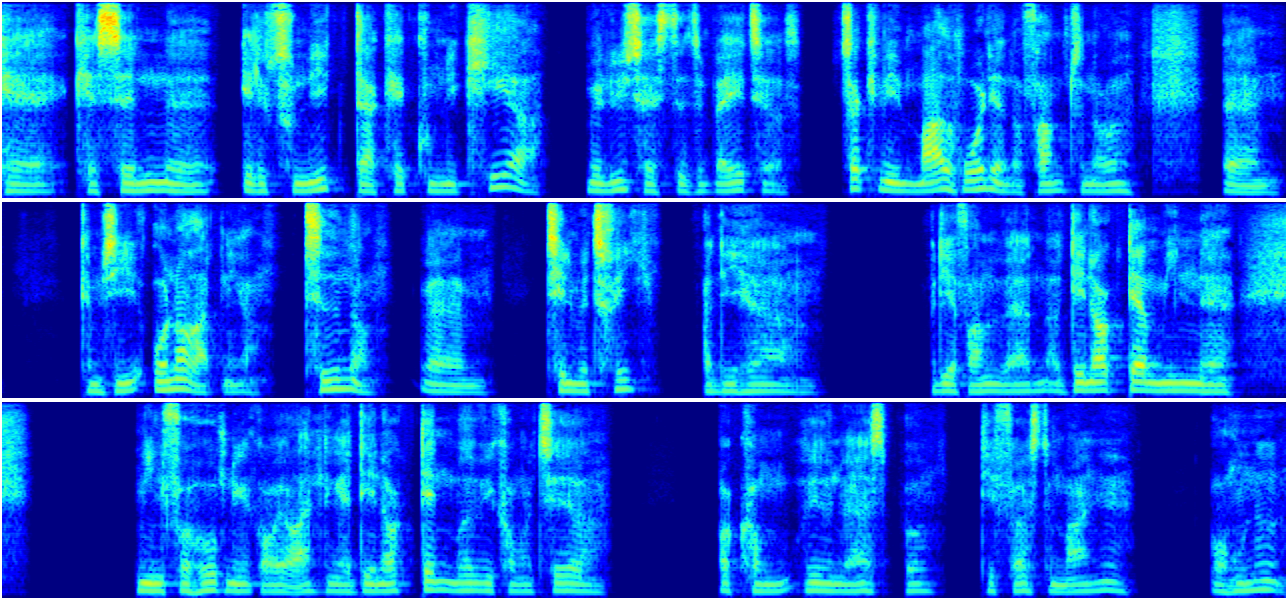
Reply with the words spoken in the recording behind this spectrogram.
kan, kan sende øh, elektronik, der kan kommunikere med lyshastighed tilbage til os, så kan vi meget hurtigere nå frem til noget, øh, kan man sige, underretninger, tidner, øh, telemetri fra de her, fra de her fremmede verden. Og det er nok der, min, øh, mine forhåbninger går i retning af. Det er nok den måde, vi kommer til at, at komme ud i universet på de første mange århundreder.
